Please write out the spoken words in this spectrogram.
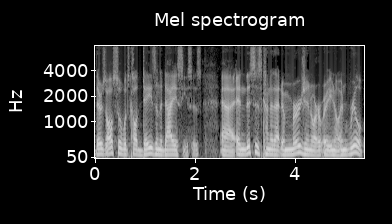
there's also what's called Days in the Dioceses, uh, and this is kind of that immersion, or, or you know, in real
